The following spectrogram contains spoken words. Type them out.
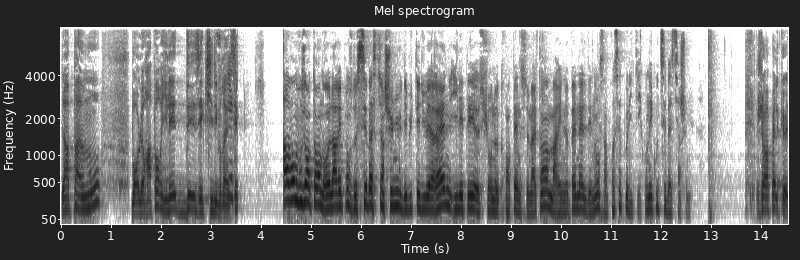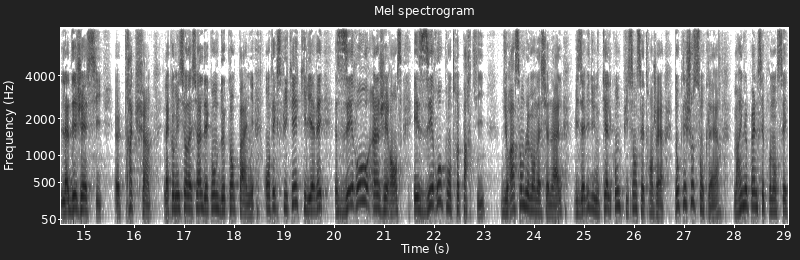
Là, pas un mot. Bon, le rapport il est déséquilibré. Avant de vous entendre, la réponse de Sébastien Chenu, député du RN, il était euh, sur notre antenne ce matin. Marine Le Pen, elle dénonce un procès politique. On écoute Sébastien Chenu. Je rappelle que la DGSI, euh, TRACFIN, la Commission nationale des comptes de campagne ont expliqué qu'il y avait zéro ingérence et zéro contrepartie du Rassemblement national vis-à-vis d'une quelconque puissance étrangère. Donc les choses sont claires. Marine Le Pen s'est prononcée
